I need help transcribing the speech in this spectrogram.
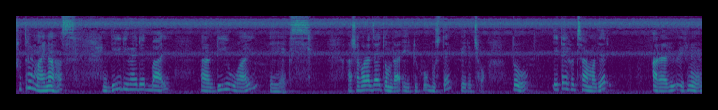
সূত্রের minus D divided by D Y A X আশা করা যায় তোমরা এইটুকু বুঝতে পেরেছ। তো, এটাই হচ্ছে আমাদের আর আর এখানে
